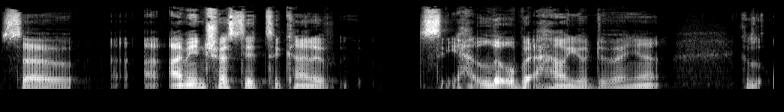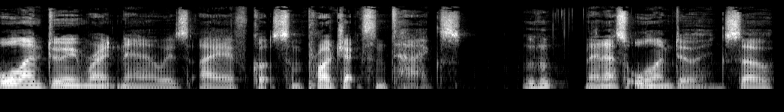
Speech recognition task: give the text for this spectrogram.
So I'm interested to kind of see a little bit how you're doing it. Because all I'm doing right now is I have got some projects and tags. Mhm. And that's all I'm doing. So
